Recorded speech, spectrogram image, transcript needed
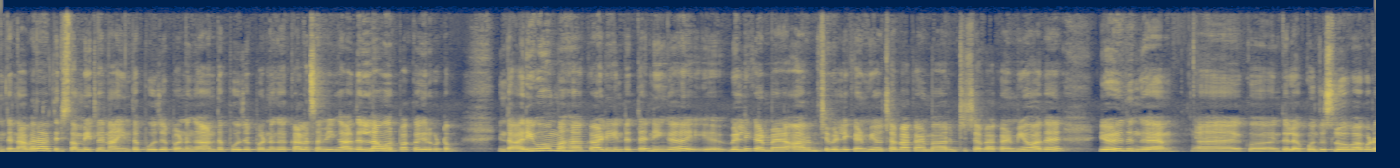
இந்த நவராத்திரி சமயத்தில் நான் இந்த பூஜை பண்ணுங்கள் அந்த பூஜை பண்ணுங்கள் கலசம் வீங்க அதெல்லாம் ஒரு பக்கம் இருக்கட்டும். இந்த அறிவோம் மகாகாளின்றத நீங்கள் வெள்ளிக்கிழமை ஆரம்பித்து வெள்ளிக்கிழமையோ செவ்வாய்க்கிழமை ஆரம்பித்து செவ்வாய்க்கிழமையோ அதை எழுதுங்க. இதில் கொஞ்சம் ஸ்லோவாக கூட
